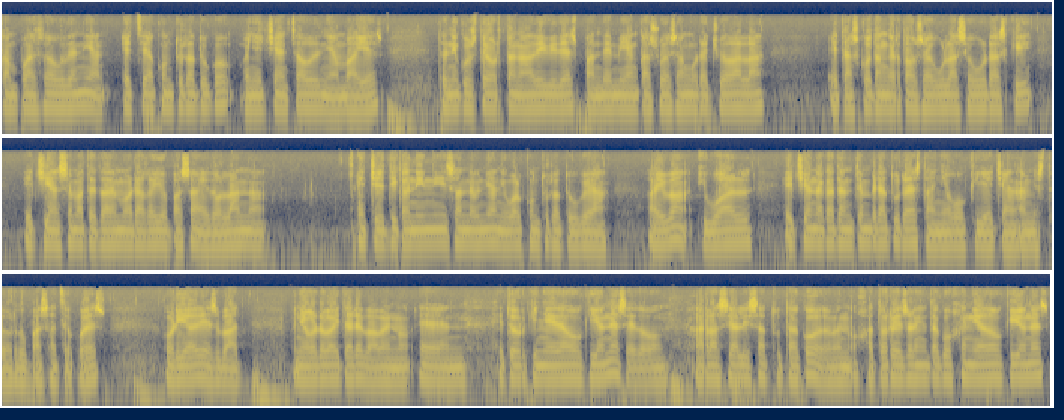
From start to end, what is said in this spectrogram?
kanpoan zaudenian, etxea konturatuko, baina etxean zaudenian bai ez. Eta nik uste hortan adibidez, pandemian kasu esan dala, eta askotan gertau segula segurazki, etxian zenbat eta demora gehiago pasa, edo lana etxetik handin izan deunean, igual konturatu gea. Ahi ba, igual etxean dakaten temperatura ez da negoki etxean amiste ordu pasatzeko ez. Hori da ez bat. Baina gero baita ere, ba, bueno, en, dago kionez, edo arrazializatutako, edo, bueno, jatorri ezarindetako jendia dago kionez,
